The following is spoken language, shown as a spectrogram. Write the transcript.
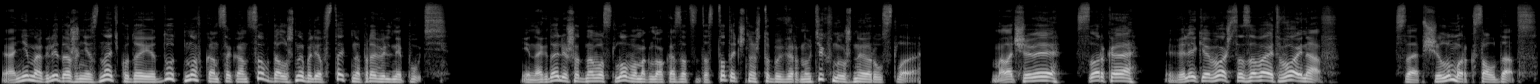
Они могли даже не знать, куда идут, но в конце концов должны были встать на правильный путь. Иногда лишь одного слова могло оказаться достаточно, чтобы вернуть их в нужное русло. «Молочеви, Сорка, великий вождь созывает воинов!» — сообщил Морг-солдат.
